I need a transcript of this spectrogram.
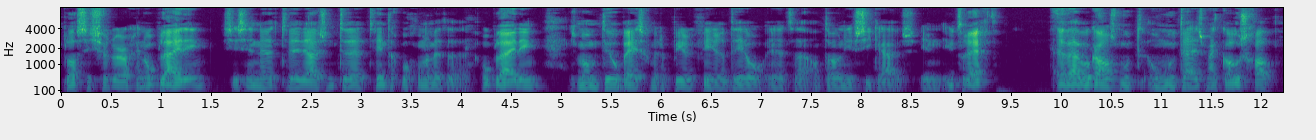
plastisch chirurg in opleiding. Ze is in uh, 2020 begonnen met de opleiding. Is momenteel bezig met het perifere deel in het uh, Antonius ziekenhuis in Utrecht. En we hebben elkaar ontmoet, ontmoet tijdens mijn kooschap.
